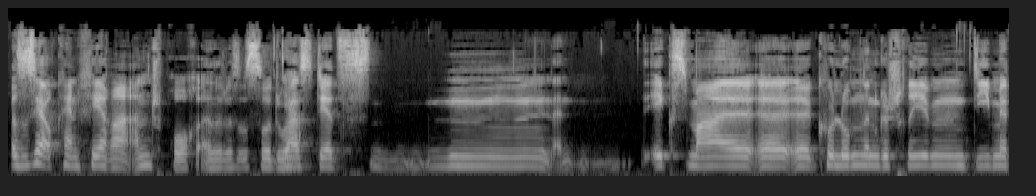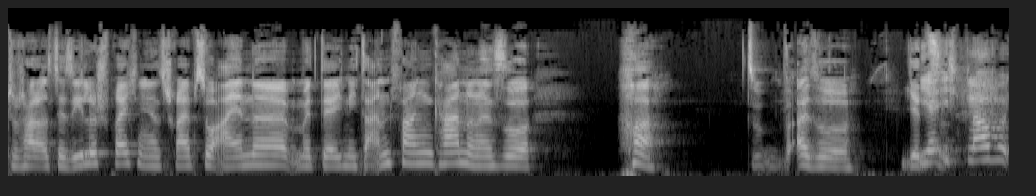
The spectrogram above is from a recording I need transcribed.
Es ist ja auch kein fairer Anspruch. Also das ist so, du Ja. hast jetzt mh, x-mal äh, äh, Kolumnen geschrieben, die mir total aus der Seele sprechen. Jetzt schreibst du eine, mit der ich nichts anfangen kann. Und dann ist so, ha, so, also jetzt. Ja, ich glaube,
